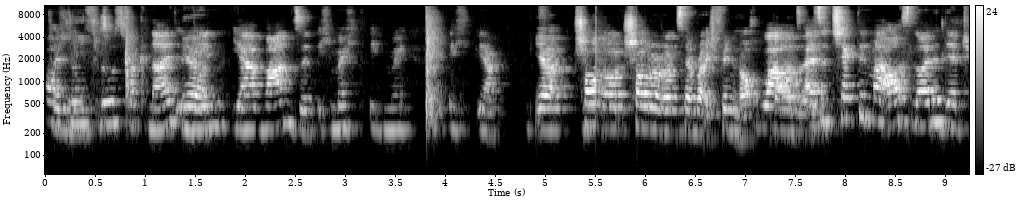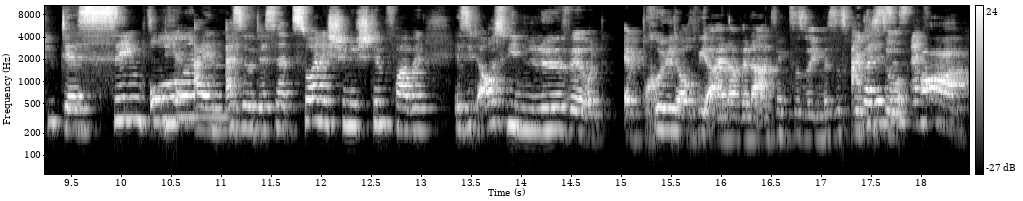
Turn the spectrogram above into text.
hoffnungslos verknallt in Ja. den, ja, Wahnsinn. Ich möchte, ich möchte, ich, ja. Ja, Shoutout, Shoutout an Sam Ryder. Ich finde ihn auch Wow, Wahnsinn. also check den mal aus, Leute, der Typ der singt wie ein, also das hat so eine schöne Stimmfarbe. Er sieht aus wie ein Löwe und er brüllt auch wie einer, wenn er anfängt zu singen. Das ist wirklich das so. ist einfach,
